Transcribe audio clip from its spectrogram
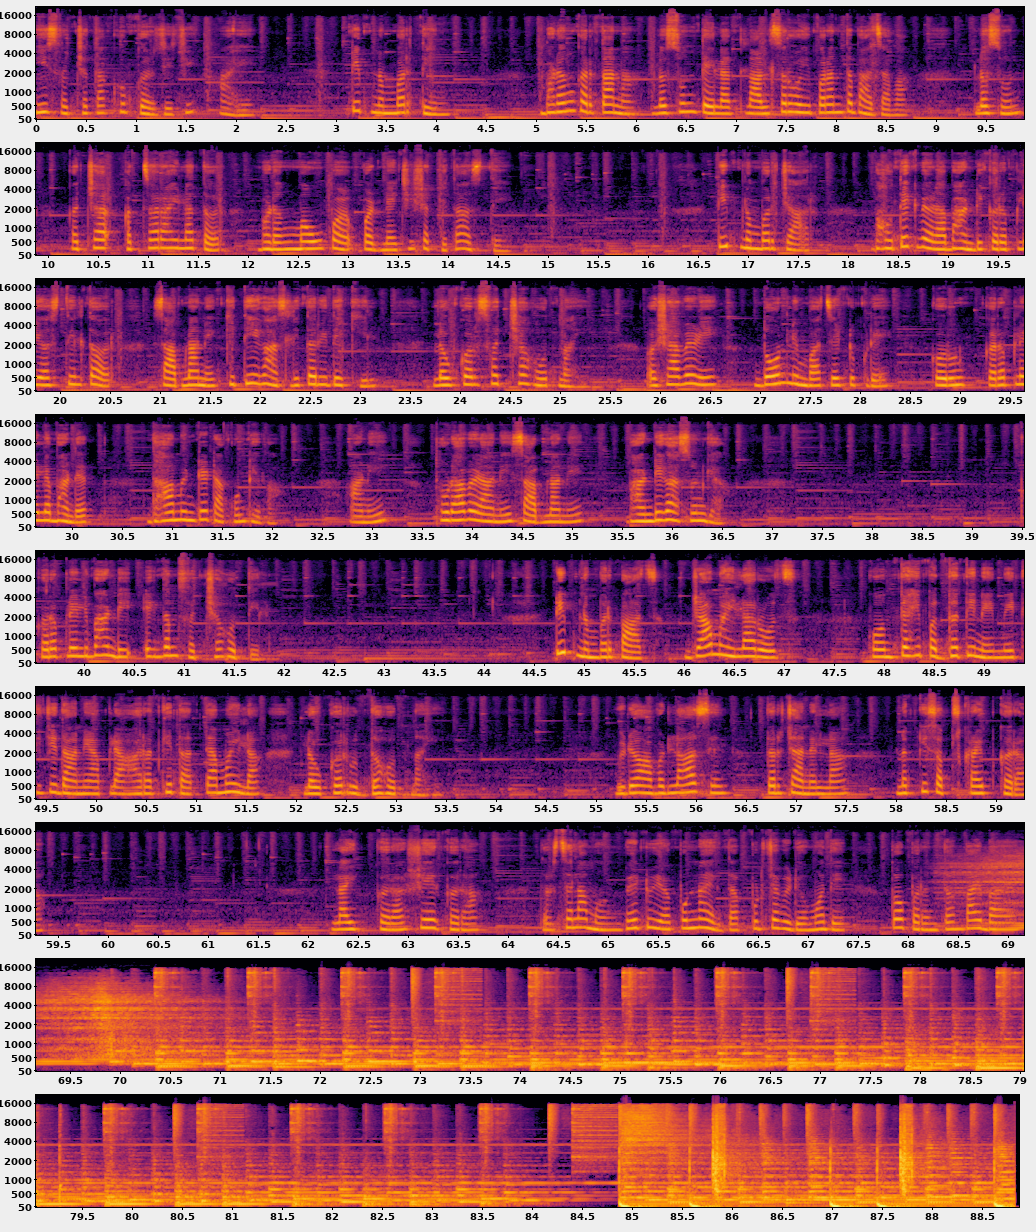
ही स्वच्छता खूप गरजेची आहे. टिप नंबर तीन. भडंग करताना लसूण तेलात लालसर होईपर्यंत भाजावा. लसूण कच्चा कच्चा राहिला तर भडंग मऊ प पडण्याची शक्यता असते. टिप नंबर चार. बहुतेक वेळा भांडी करपली असतील तर साबणाने किती घासली तरी देखील लवकर स्वच्छ होत नाही. अशावेळी दोन लिंबाचे तुकडे करून करपलेल्या भांड्यात दहा मिनटे टाकून ठेवा आणि थोड्या वेळाने साबणाने भांडी घासून घ्या. करपलेली भांडी एकदम स्वच्छ होतील. टिप नंबर पाच. ज्या महिला रोज कोणत्याही पद्धतीने मेथीचे दाणे आपल्या आहारात घेतात त्या महिला लवकर वृद्ध होत नाही. व्हिडिओ आवडला असेल तर चॅनलला नक्की सबस्क्राईब करा. लाईक करा शेअर करा. तर चला मग भेटूया पुन्हा एकदा पुढच्या व्हिडिओमध्ये. तोपर्यंत बाय बाय.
